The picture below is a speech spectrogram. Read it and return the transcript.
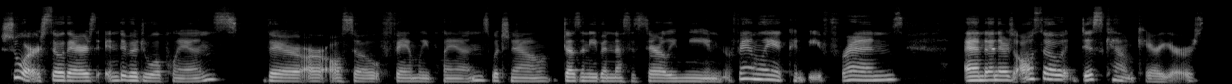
Sure. So there's individual plans. There are also family plans, which now doesn't even necessarily mean your family, it could be friends. And then there's also discount carriers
